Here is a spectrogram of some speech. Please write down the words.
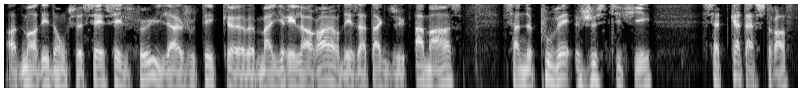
a demandé donc ce cessez-le-feu. Il a ajouté que malgré l'horreur des attaques du Hamas, ça ne pouvait justifier cette catastrophe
